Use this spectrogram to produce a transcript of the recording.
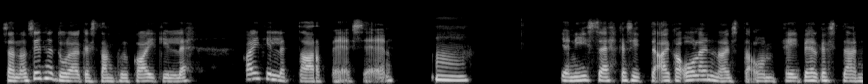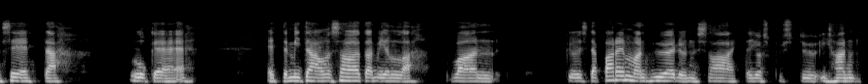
sanoisin, että ne tulee oikeastaan kyllä kaikille, kaikille tarpeeseen. Mm. Ja niissä ehkä sitten aika olennaista on ei pelkästään se, että lukee, että mitä on saatavilla, vaan kyllä sitä paremman hyödyn saa, että jos pystyy ihan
